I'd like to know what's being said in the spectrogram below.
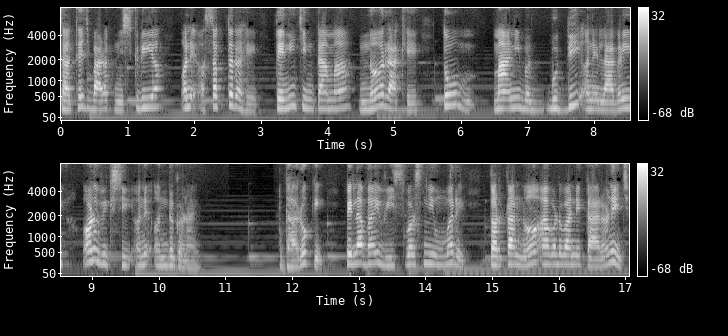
સાથે જ બાળક નિષ્ક્રિય અને અશક્ત રહે તેની ચિંતામાં ન રાખે તો માની બુદ્ધિ અને લાગણી અણવિકસી અને અંધ ગણાય. ધારો કે પેલા ભાઈ વીસ વર્ષની ઉંમરે તરતા ન આવડવાને કારણે જ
